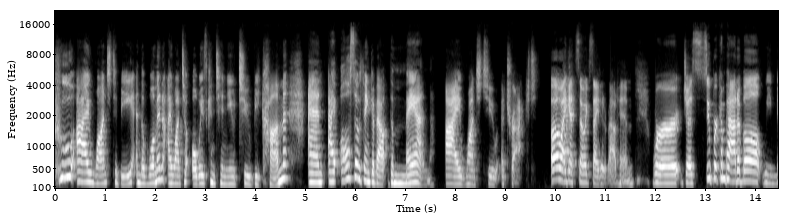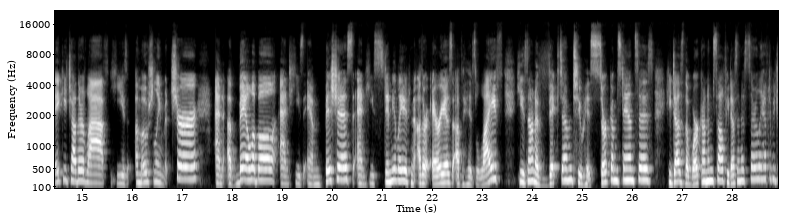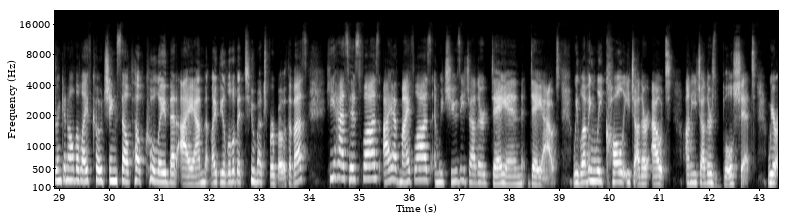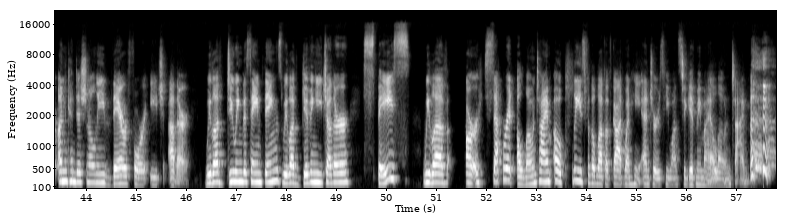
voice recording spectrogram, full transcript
who I want to be and the woman I want to always continue to become. And I also think about the man I want to attract. Oh, I get so excited about him. We're just super compatible. We make each other laugh. He's emotionally mature and available, and he's ambitious and he's stimulated in other areas of his life. He's not a victim to his circumstances. He does the work on himself. He doesn't necessarily have to be drinking all the life coaching, self help Kool Aid that I am. That might be a little bit too much for both of us. He has his flaws, I have my flaws, and we choose each other day in, day out. We lovingly call each other out on each other's bullshit. We are unconditionally there for each other. We love doing the same things. We love giving each other space. We love our separate alone time. Oh, please, for the love of God, when he enters, he wants to give me my alone time.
